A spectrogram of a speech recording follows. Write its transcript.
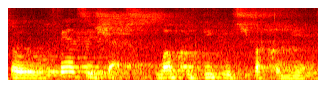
So fancy chefs love to deconstruct a meal.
